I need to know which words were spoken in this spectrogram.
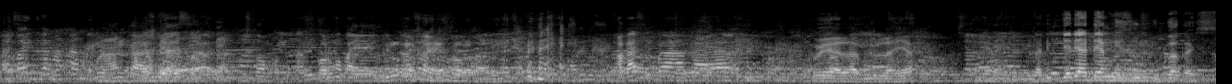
Apa yang kita makan? Makan biasa. Terus rumah Pak dulu kan ya? Makasih, Pak. Wih, alhamdulillah ya. Tadi jadi ada yang di Zoom juga, guys.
